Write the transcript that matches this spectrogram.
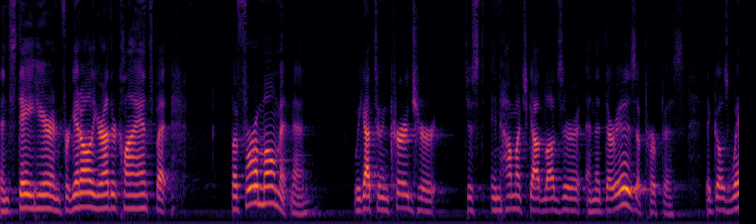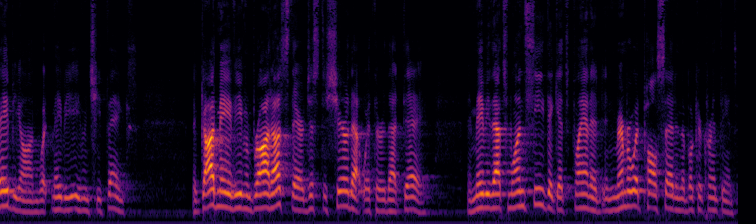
and stay here and forget all your other clients. But, but for a moment, man, we got to encourage her just in how much God loves her and that there is a purpose that goes way beyond what maybe even she thinks. That God may have even brought us there just to share that with her that day. And maybe that's one seed that gets planted. And remember what Paul said in the book of Corinthians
